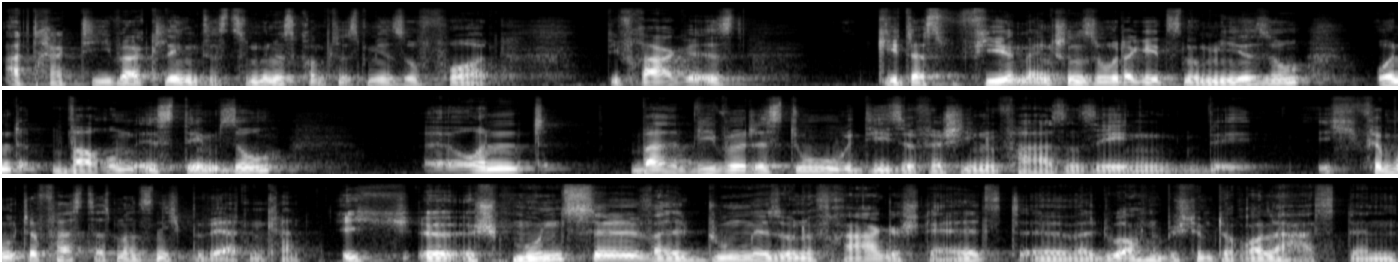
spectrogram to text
attraktiver klingt es. Zumindest kommt es mir sofort. Die Frage ist, geht das vielen Menschen so oder geht es nur mir so? Und warum ist dem so? Und wie würdest du diese verschiedenen Phasen sehen? Ich vermute fast, dass man es nicht bewerten kann. Ich äh, schmunzel, weil du mir so eine Frage stellst, äh, weil du auch eine bestimmte Rolle hast. Denn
